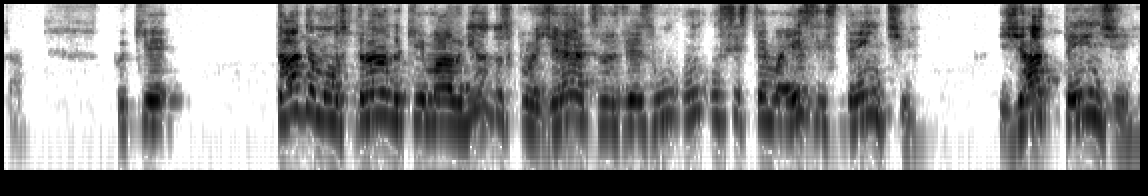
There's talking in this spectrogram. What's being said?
Tá? Porque está demonstrando que a maioria dos projetos, às vezes, um, um, um sistema existente já atende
